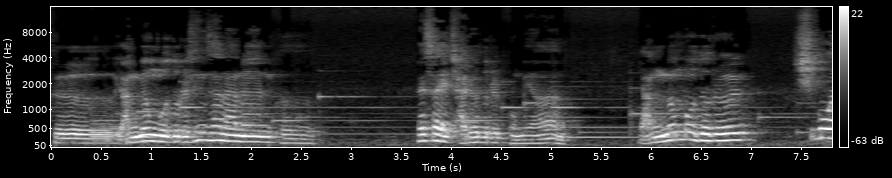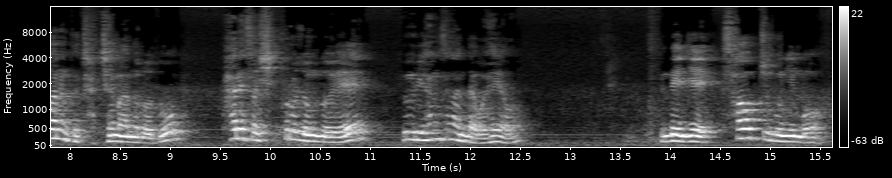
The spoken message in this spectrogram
그 양면 모듈을 생산하는 그 회사의 자료들을 보면 양면 모듈을 시공하는 그 자체만으로도 8에서 10% 정도의 효율이 향상한다고 해요. 근데 이제 사업주분이 뭐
